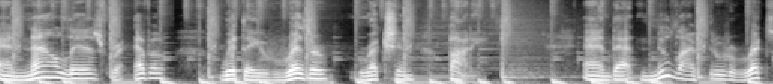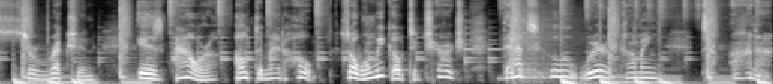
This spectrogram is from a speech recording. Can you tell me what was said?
and now lives forever with a resurrection body. And that new life through the resurrection is our ultimate hope. So when we go to church, that's who we're coming to honor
